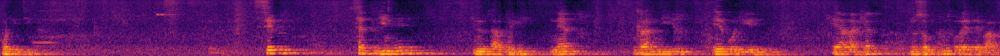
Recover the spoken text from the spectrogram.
politique. C'est cette Guinée qui nous a vu naître, grandir, évoluer et à laquelle nous sommes tous redevables.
